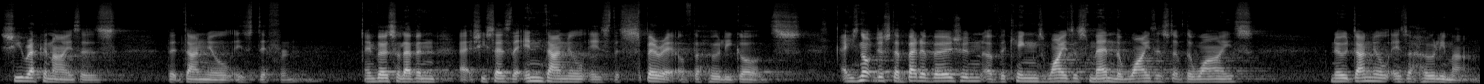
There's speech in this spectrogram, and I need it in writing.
She recognizes that Daniel is different. In verse 11, uh, she says that in Daniel is the spirit of the holy gods. He's not just a better version of the king's wisest men, the wisest of the wise. No, Daniel is a holy man.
